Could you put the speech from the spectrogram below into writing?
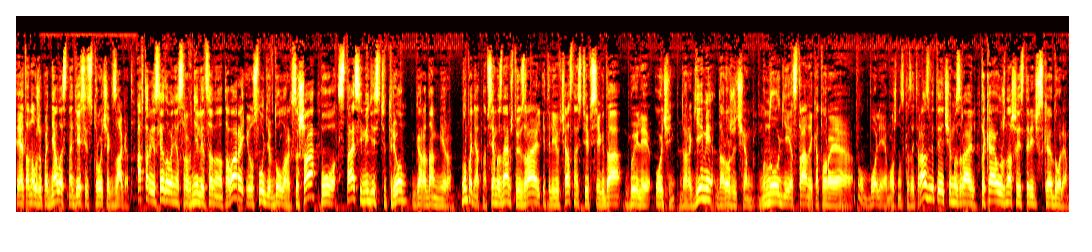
И это она уже поднялась на 10 строчек за год. Авторы исследования сравнили цены на товары и услуги в долларах США по 173 городам мира. Ну, понятно, все мы знаем, что Израиль и Тель-Авив в частности всегда были очень дорогими, дороже, чем многие страны, которые, ну, более, можно сказать, развитые, чем Израиль. Такая уж наша историческая доля.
